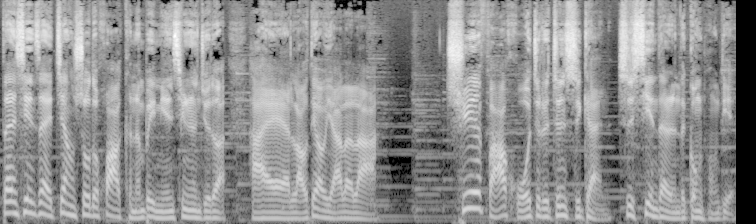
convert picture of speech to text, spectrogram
但现在这样说的话，可能被年轻人觉得哎老掉牙了啦。缺乏活着的真实感是现代人的共同点。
